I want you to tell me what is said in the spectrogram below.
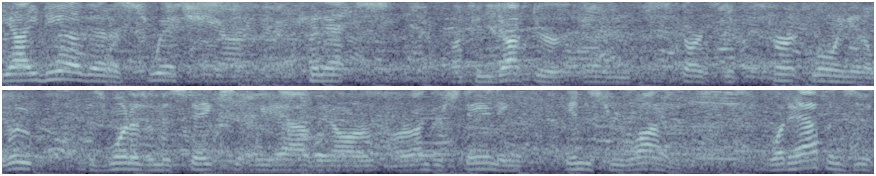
The idea that a switch connects a conductor and starts the current flowing in a loop is one of the mistakes that we have in our, our understanding industry-wide. What happens is,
